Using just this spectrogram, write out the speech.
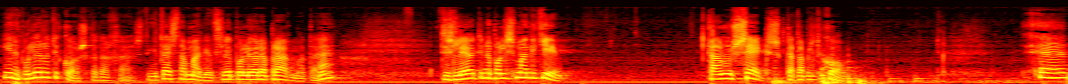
Είναι πολύ ερωτικός καταρχάς. Την κοιτάει στα μάτια, της λέει πολύ ωραία πράγματα. Ε; Της λέει ότι είναι πολύ σημαντική. Κάνουν σεξ, καταπληκτικό. Ε,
